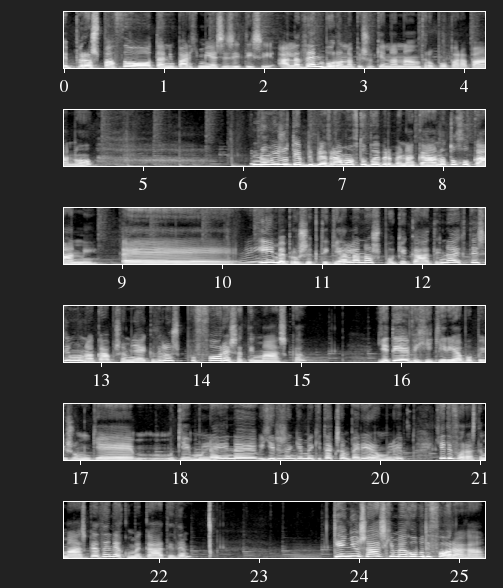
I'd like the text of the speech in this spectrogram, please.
ε, Προσπαθώ όταν υπάρχει μια συζήτηση, αλλά δεν μπορώ να πείσω και έναν άνθρωπο παραπάνω. Νομίζω ότι από την πλευρά μου αυτό που έπρεπε να κάνω το έχω κάνει. Ε, είμαι προσεκτική, αλλά να σου πω και κάτι. Να, χτες ήμουνα κάπου σε μια εκδήλωση που φόρεσα τη μάσκα γιατί έβηχε η κυρία από πίσω μου και, και μου λέει, είναι, γυρίσαν και με κοιτάξαν περίεργα. Μου λέει, γιατί φοράς τη μάσκα, δεν έχουμε κάτι. Δεν... Και νιώσα άσχημα εγώ που τη φόραγα.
